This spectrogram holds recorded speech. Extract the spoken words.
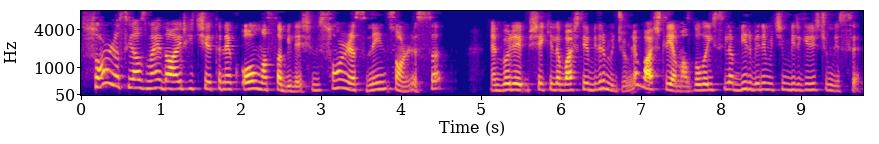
Sonrası yazmaya dair hiç yetenek olmasa bile şimdi sonrası neyin sonrası? Yani böyle bir şekilde başlayabilir mi cümle? Başlayamaz. Dolayısıyla bir benim için bir giriş cümlesi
